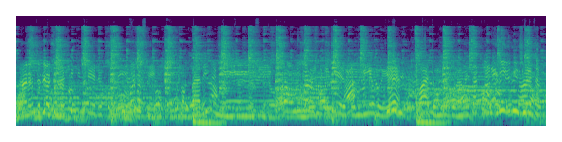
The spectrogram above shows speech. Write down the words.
গ্রামের প্রত্যেক মাসে কিন্তু এরকমই হচ্ছে সবারই নিমন্ত্রণ ছিল তোমাদের এরকম বিয়ে হয়ে হয় তোমরা গ্রামে থাকো শহরে থাকো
